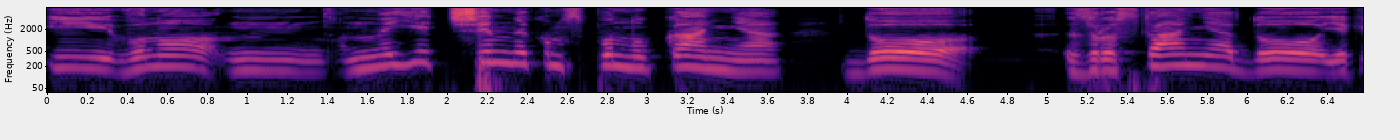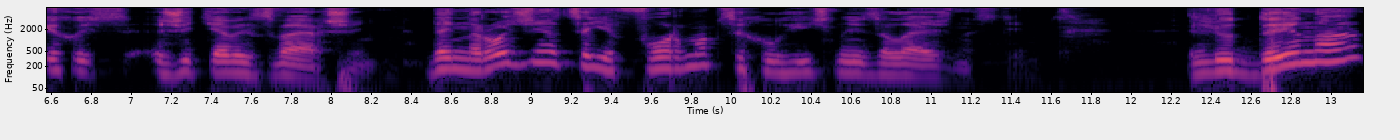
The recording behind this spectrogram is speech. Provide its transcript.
і воно не є чинником спонукання до зростання, до якихось життєвих звершень. День народження це є форма психологічної залежності. Людина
